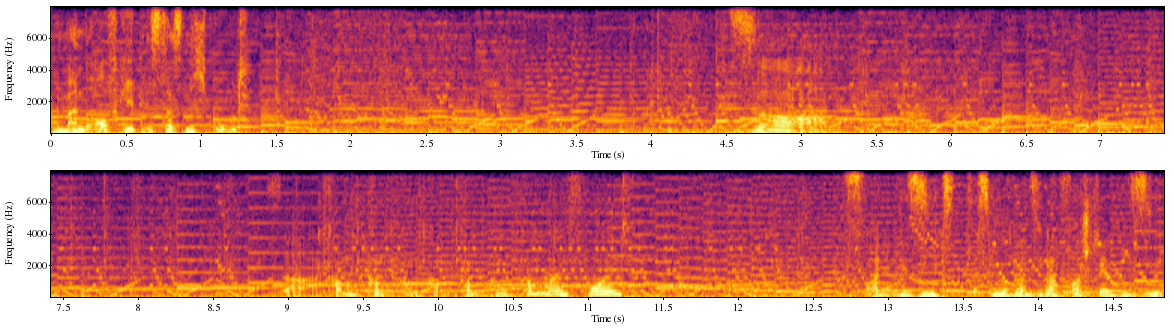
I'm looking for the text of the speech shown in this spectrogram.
Wenn man drauf geht, ist das nicht gut. So. So, komm, komm, komm, komm, komm, komm, komm, mein Freund. Freunde, wir sind, das muss man sich mal vorstellen, wir sind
